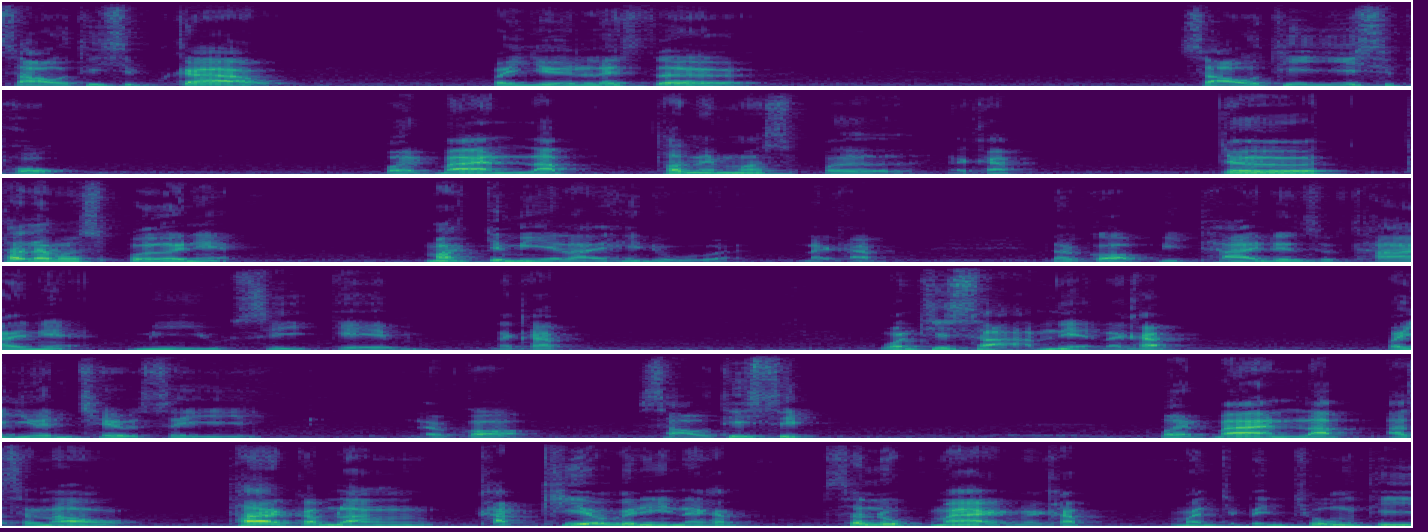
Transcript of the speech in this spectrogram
เสาร์ที่ 19 ไปเยือนเลสเตอร์ เสาร์ที่ 26 เปิดบ้านรับทอนแนมฮอสเปอร์นะครับ เจอทอนแนมฮอสเปอร์เนี่ยมักจะมีอะไรให้ดูนะครับ แล้วก็ปิดท้ายเดือนสุดท้ายเนี่ยมีอยู่ 4 เกมนะครับ วันที่3เนี่ยนะครับไปเยือนเชลซี แล้วก็เสาร์ที่ 10 เปิดบ้านรับอาร์เซนอลถ้ากำลังขับเคี่ยวกันนี่นะครับ สนุกมากนะครับ มันจะเป็นช่วงที่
